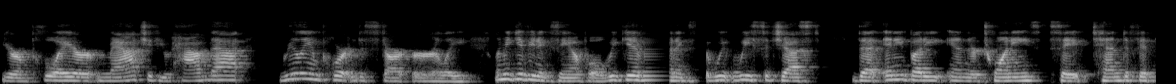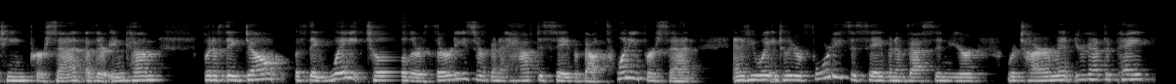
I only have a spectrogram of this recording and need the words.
your employer match if you have that really important to start early. Let me give you an example. We give an ex- we, we suggest that anybody in their 20s save 10 to 15% of their income. But if they don't, if they wait till their 30s, they're going to have to save about 20%. And if you wait until your 40s to save and invest in your retirement, you're going to have to pay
